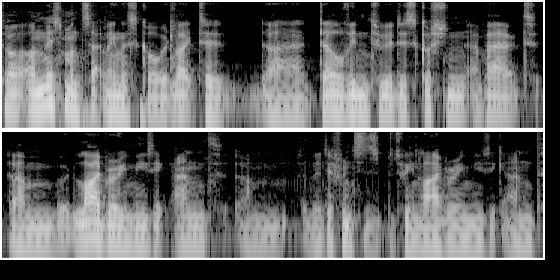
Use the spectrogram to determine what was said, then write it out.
So, on this month, Settling the Score, we'd like to uh, delve into a discussion about um, library music and um, the differences between library music and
